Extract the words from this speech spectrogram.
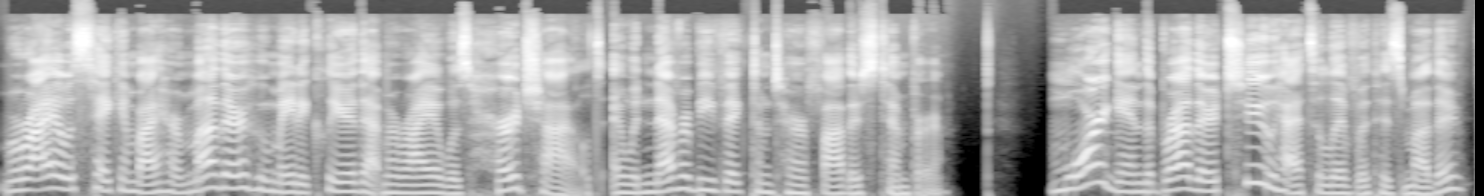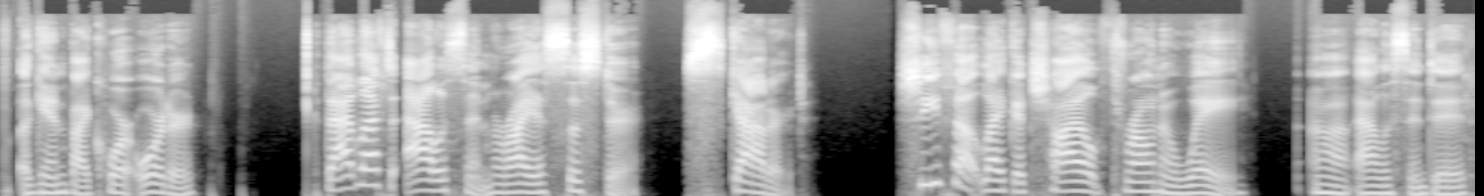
Mariah was taken by her mother, who made it clear that Mariah was her child and would never be victim to her father's temper. Morgan, the brother, too had to live with his mother, again by court order. That left Allison, Mariah's sister, scattered. She felt like a child thrown away. Uh, Allison did.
